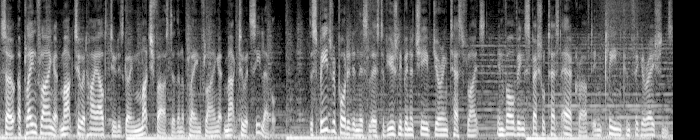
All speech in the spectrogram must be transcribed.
So a plane flying at Mach 2 at high altitude is going much faster than a plane flying at Mach 2 at sea level. The speeds reported in this list have usually been achieved during test flights involving special test aircraft in clean configurations,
